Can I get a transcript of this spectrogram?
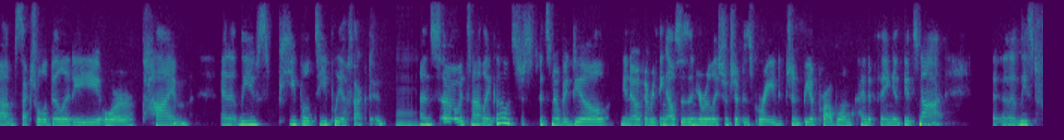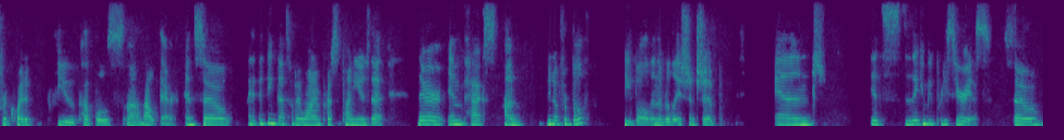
um, sexual ability or time. And it leaves people deeply affected. Mm. And so it's not like, oh, it's just, it's no big deal. You know, if everything else is in your relationship is great, it shouldn't be a problem kind of thing. It, it's not, at least for quite a few couples um, out there. And so I, I think that's what I want to impress upon you is that there are impacts on, you know, for both people in the relationship and it's they can be pretty serious. So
